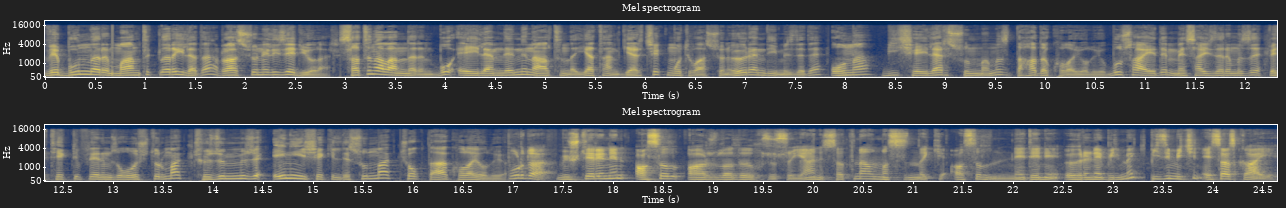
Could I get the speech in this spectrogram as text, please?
ve bunları mantıklarıyla da rasyonelize ediyorlar. Satın alanların bu eylemlerinin altında yatan gerçek motivasyonu öğrendiğimizde de ona bir şeyler sunmamız daha da kolay oluyor. Bu sayede mesajlarımızı ve tekliflerimizi oluşturmak, çözümümüzü en iyi şekilde sunmak çok daha kolay oluyor. Burada müşterinin asıl arzuladığı hususu yani satın almasındaki asıl nedeni öğrenebilmek bizim için esas gaye.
